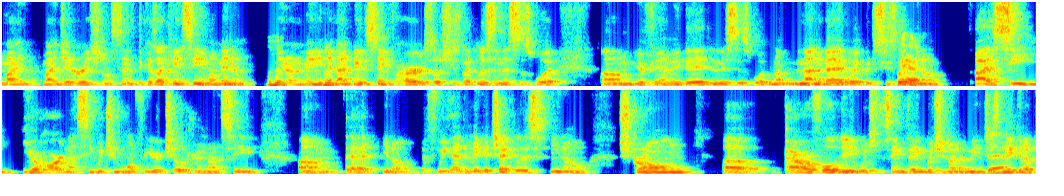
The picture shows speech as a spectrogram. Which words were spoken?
my my generational sins because I can't see them. I'm in them. Mhm, You know what I mean? mhm. And I do the same for her. So she's like, listen, this is what um your family did, and this is what not, not in a bad way, but she's like, Yeah. you know, I see your heart and I see what you want for your children. I see um that, you know, if we had to make a checklist, you know, strong, uh powerful eh, which is the same thing but you know what i mean? Just Yeah. making up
